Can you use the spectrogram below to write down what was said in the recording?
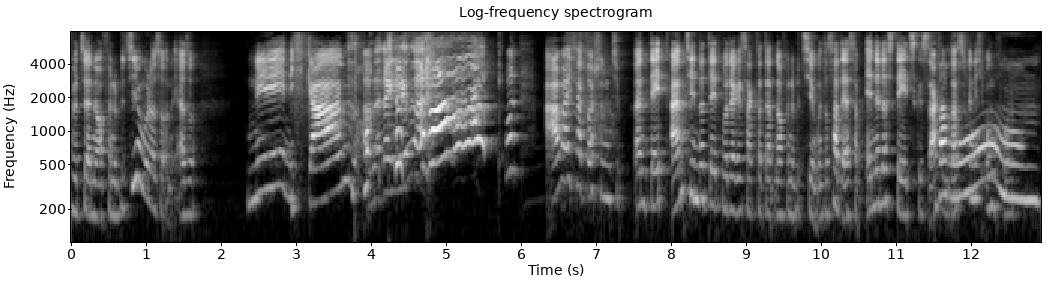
führt sie eine offene Beziehung oder so? Und er so, nee, nicht ganz. Und dann ich aber ich hatte auch schon ein Date, ein Tinder-Date, wo der gesagt hat, er hat eine offene Beziehung. Und das hat er erst am Ende des Dates gesagt. Warum? Und das finde ich uncool.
